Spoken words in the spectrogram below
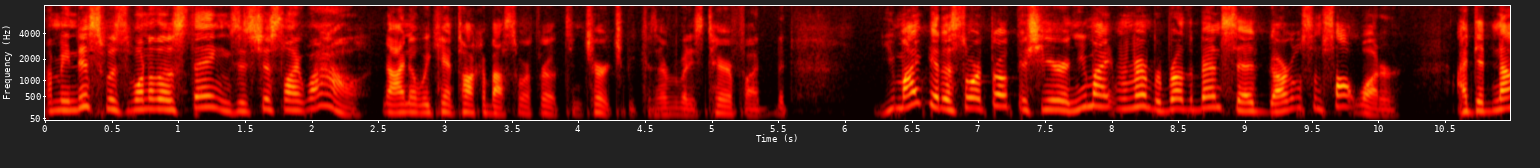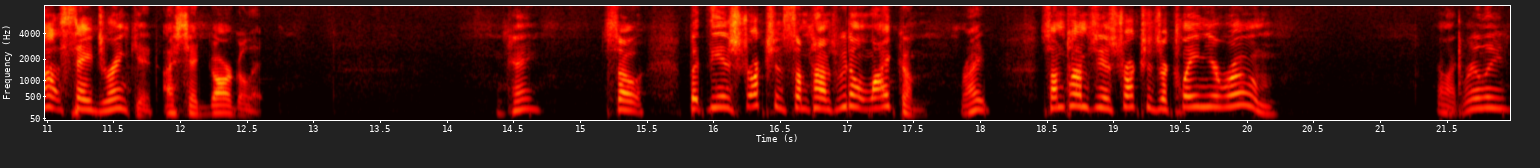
I mean, this was one of those things. It's just like, wow. Now, I know we can't talk about sore throats in church because everybody's terrified, but you might get a sore throat this year, and you might remember Brother Ben said, gargle some salt water. I did not say drink it, I said gargle it. Okay? So, but the instructions sometimes we don't like them, right? Sometimes the instructions are clean your room. You're like, really?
